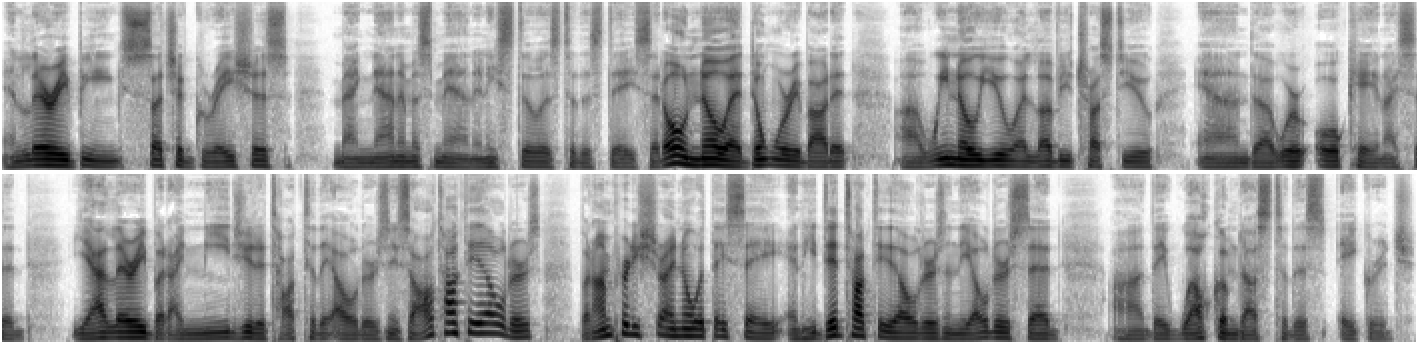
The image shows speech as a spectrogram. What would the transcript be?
And Larry, being such a gracious, magnanimous man, and he still is to this day, said, Oh, no, Ed, don't worry about it. Uh, we know you. I love you, trust you, and uh, we're okay. And I said, Yeah, Larry, but I need you to talk to the elders. And he said, I'll talk to the elders, but I'm pretty sure I know what they say. And he did talk to the elders, and the elders said uh, they welcomed us to this acreage.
